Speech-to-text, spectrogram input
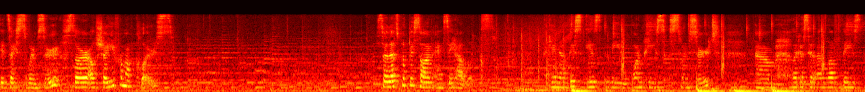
it's a swimsuit. So I'll show you from up close. So let's put this on and see how it looks. Okay, now this is the one-piece swimsuit. Um, like I said, I love these,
